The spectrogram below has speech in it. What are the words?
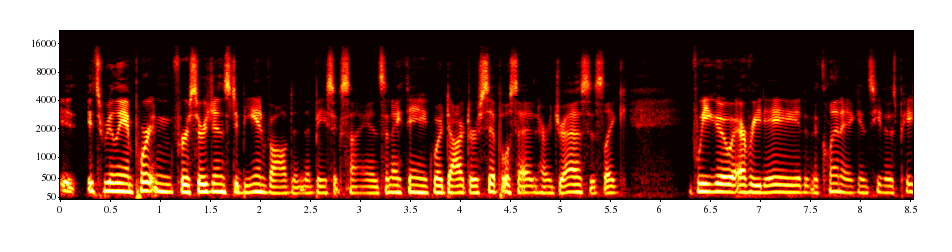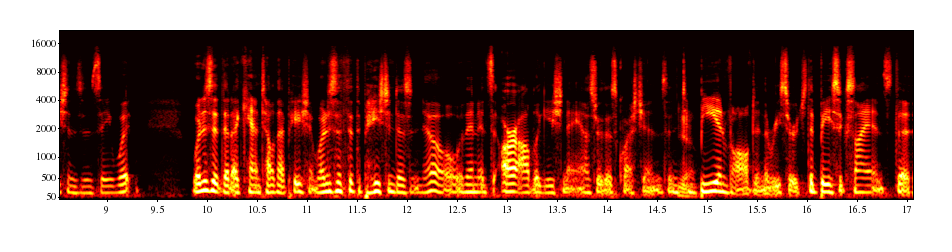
it, it's really important for surgeons to be involved in the basic science. And I think what Dr. Sippel said in her address is like, if we go every day to the clinic and see those patients and say, what, what is it that I can't tell that patient? What is it that the patient doesn't know? Then it's our obligation to answer those questions and yeah. to be involved in the research, the basic science, the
